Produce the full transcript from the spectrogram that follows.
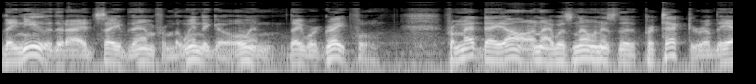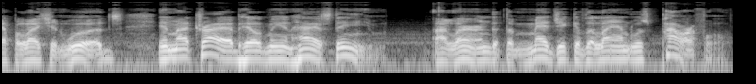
They knew that I had saved them from the Wendigo, and they were grateful. From that day on, I was known as the protector of the Appalachian woods, and my tribe held me in high esteem. I learned that the magic of the land was powerful,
